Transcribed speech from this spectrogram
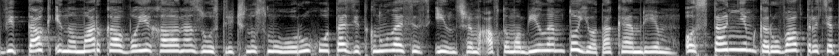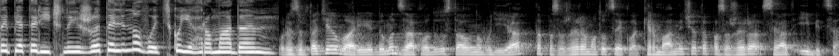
Відтак іномарка виїхала на зустрічну смугу руху та зіткнулася з іншим автомобілем Toyota Camry. Останнім керував 35-річний житель Новицької громади. У результаті аварії до медзакладу доставлено водія та пасажира мотоцикла, керманича та пасажира Seat Ібіца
